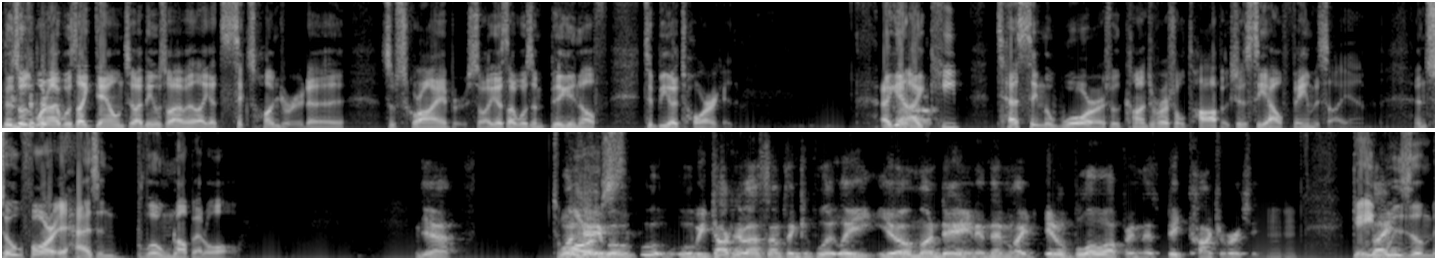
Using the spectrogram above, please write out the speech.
This was when I was like down to I think it was when I was like at 600 uh, subscribers, so I guess I wasn't big enough to be a target. Again, I keep testing the wars with controversial topics just to see how famous I am. And so far, it hasn't blown up at all. Yeah. Tomorrow's... One day we'll, we'll, we'll be talking about something completely you know mundane, and then like it'll blow up in this big controversy. Mm-hmm. Game like, Wisdom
